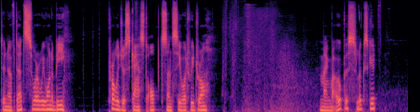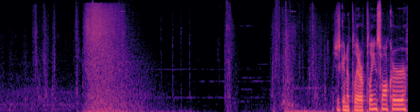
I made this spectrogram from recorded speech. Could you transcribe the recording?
Don't know if that's where we want to be. Probably just cast Opts and see what we draw. Magma Opus looks good. Just gonna play our Planeswalker.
